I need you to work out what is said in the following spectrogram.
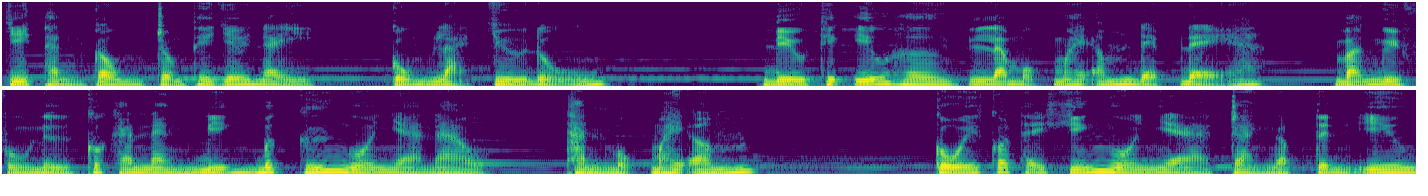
chỉ thành công trong thế giới này cũng là chưa đủ. Điều thiết yếu hơn là một mái ấm đẹp đẽ và người phụ nữ có khả năng biến bất cứ ngôi nhà nào thành một mái ấm. Cô ấy có thể khiến ngôi nhà tràn ngập tình yêu.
